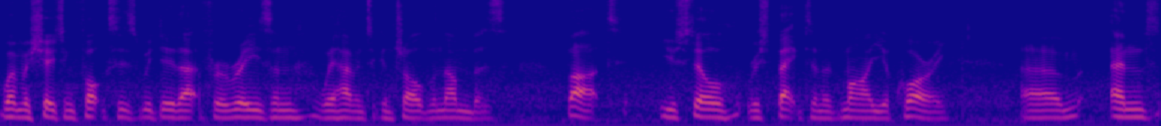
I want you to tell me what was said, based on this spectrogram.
when we're shooting foxes, we do that for a reason. We're having to control the numbers. But you still respect and admire your quarry. Um, and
